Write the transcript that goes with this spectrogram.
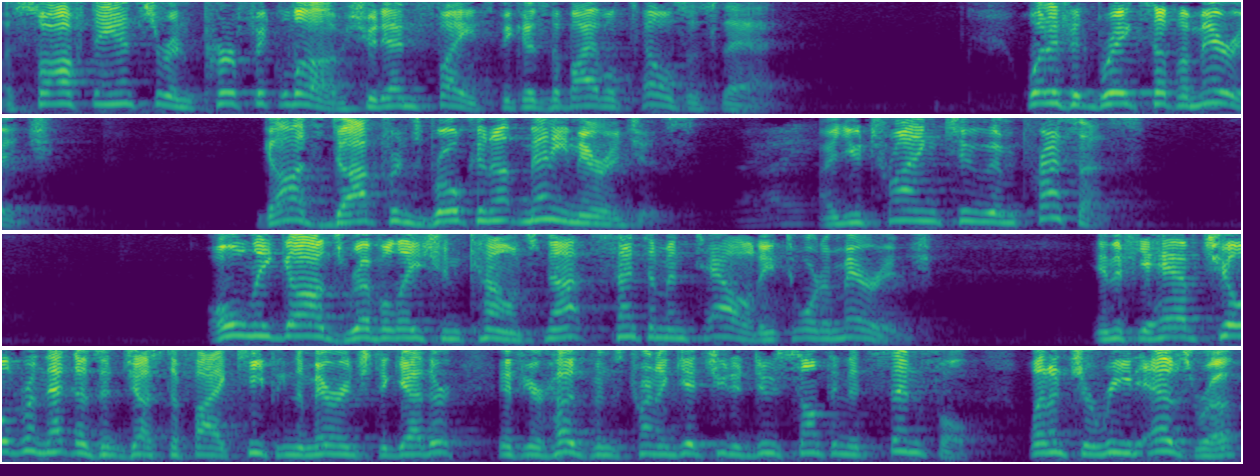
A soft answer and perfect love should end fights because the Bible tells us that. What if it breaks up a marriage? God's doctrine's broken up many marriages. Are you trying to impress us? Only God's revelation counts, not sentimentality toward a marriage. And if you have children, that doesn't justify keeping the marriage together if your husband's trying to get you to do something that's sinful. Why don't you read Ezra,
